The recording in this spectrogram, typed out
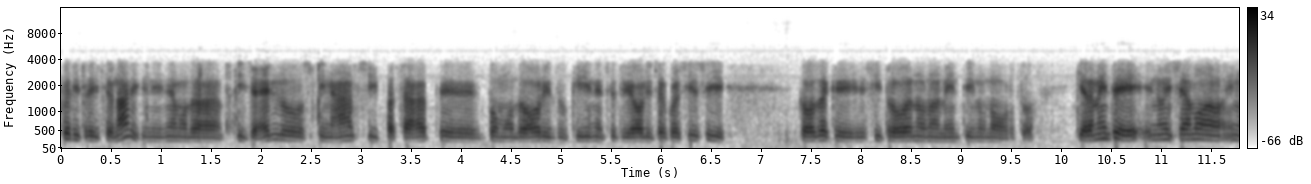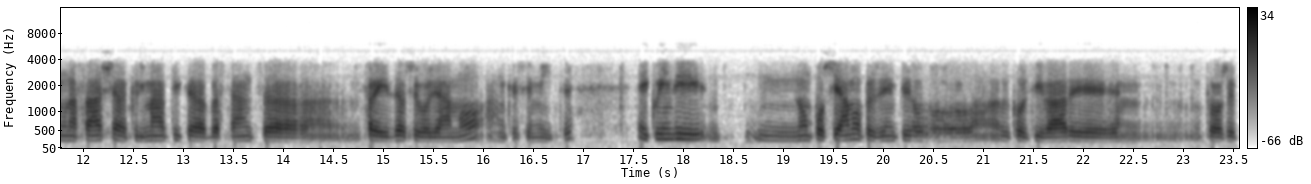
quelli tradizionali, quindi andiamo da pisello, spinaci, patate, pomodori, zucchine, cetrioli, cioè qualsiasi cosa che si trova normalmente in un orto. Chiaramente noi siamo in una fascia climatica abbastanza fredda, se vogliamo, anche se mite, e quindi non possiamo per esempio coltivare cose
